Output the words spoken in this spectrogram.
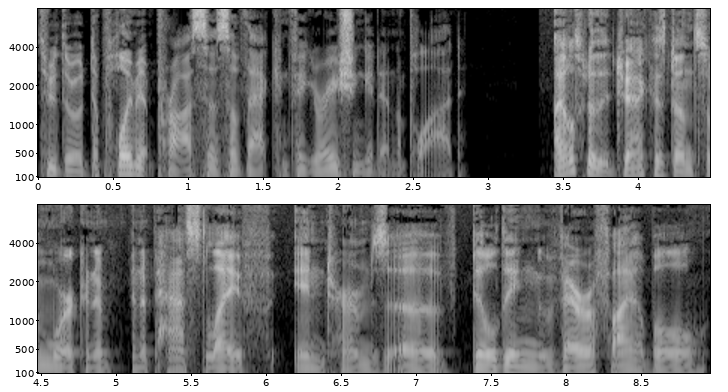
through the deployment process of that configuration getting applied. I also know that Jack has done some work in a in a past life in terms of building verifiable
